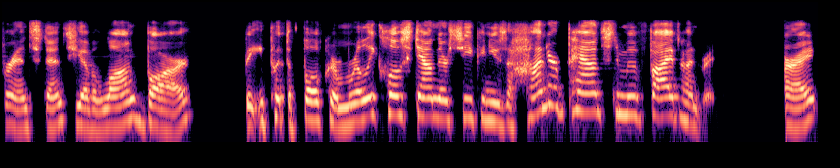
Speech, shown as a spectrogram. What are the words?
for instance, you have a long bar but you put the fulcrum really close down there so you can use 100 pounds to move 500. All right.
